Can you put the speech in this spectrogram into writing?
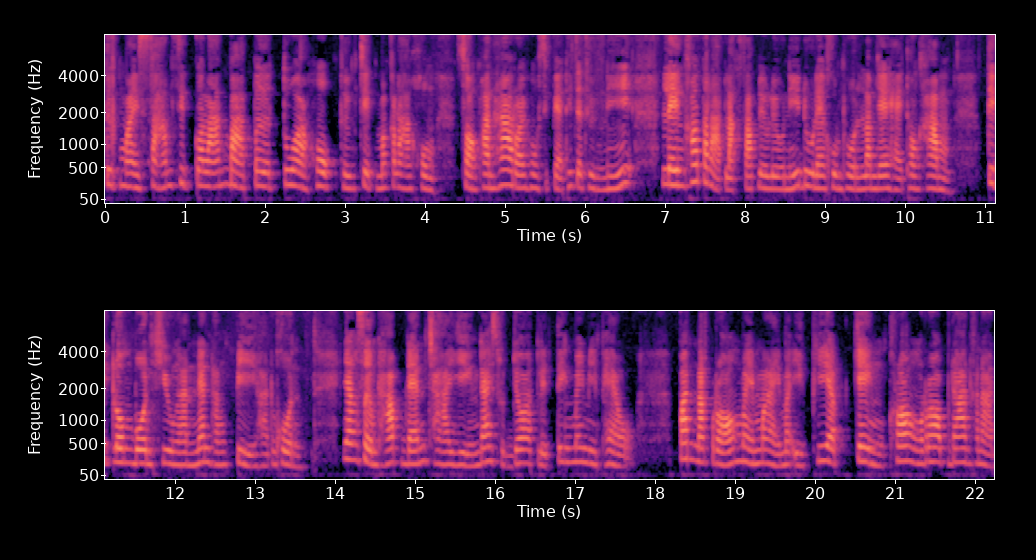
ตึกใหม่ 30 กว่าล้านบาทเปิดตัว 6-7 มกราคม 2568 ที่จะถึงนี้ เลงเข้าตลาดหลักทรัพย์เร็วๆ นี้ดูแลคุมทุนลำไยไหทองคำติดลมบนคิวงานแน่นทั้งปีค่ะทุกคน ยังเสริมทัพแดนชายหญิงได้สุดยอดลิตติ้งไม่มีแผ่ว ปั้นนักร้องใหม่ๆ มาอีกเพียบ เก่งคล่องรอบด้านขนาด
